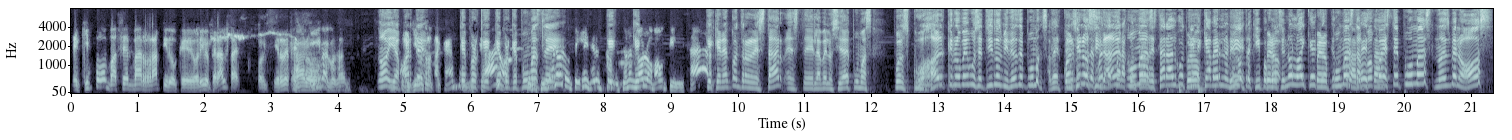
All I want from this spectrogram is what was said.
equipo va a ser más rápido que Oribe Peralta. Cualquier defensiva, cosa- no, y aparte otro atacante. que porque, claro. que porque Pumas si le no lo utiliza, que- que- no lo va a utilizar. que querían contrarrestar este, la velocidad de Pumas. Pues, ¿cuál? Que no vemos a ti los videos de Pumas. A ver, ¿cuál de velocidad de, para Pumas? contrarrestar algo tiene que haberlo en el otro equipo, pero si no lo hay, ¿qué- Pero Pumas tampoco, este Pumas no es veloz.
